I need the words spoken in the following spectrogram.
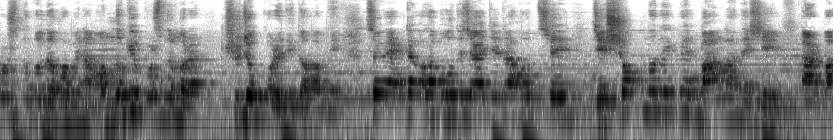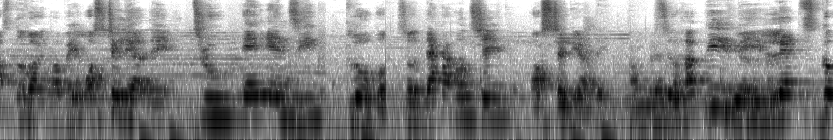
প্রশ্ন করলে হবে না অন্য কেউ প্রশ্ন করার সুযোগ করে দিতে হবে। সো একটা কথা বলতে চাই যেটা হচ্ছে যে স্বপ্ন দেখবেন বাংলাদেশে আর বাস্তবায়ন হবে অস্ট্রেলিয়াতে থ্রু এএনজি গ্লোবাল সো দেখা হচ্ছে অস্ট্রেলিয়াতে। সো হাবিবি লেটস গো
